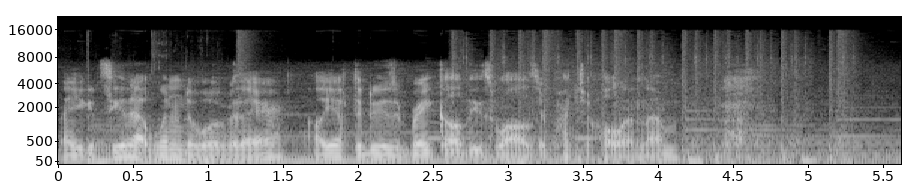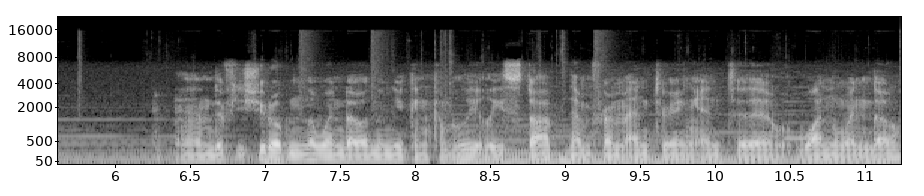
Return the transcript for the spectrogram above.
Now you can see that window over there. All you have to do is break all these walls or punch a hole in them. And if you shoot open the window, then you can completely stop them from entering into one window.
